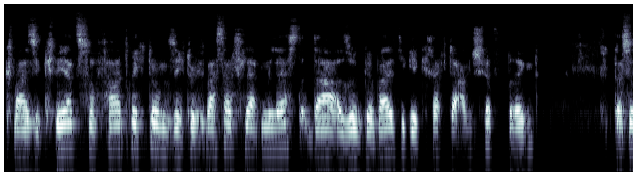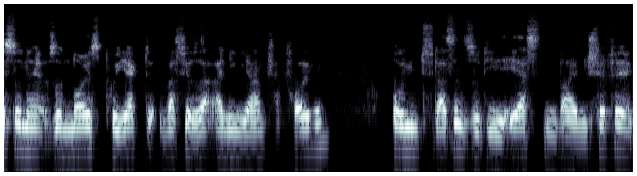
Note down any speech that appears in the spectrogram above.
quasi quer zur Fahrtrichtung sich durch Wasser schleppen lässt, da also gewaltige Kräfte ans Schiff bringt. Das ist so, eine, so ein neues Projekt, was wir seit einigen Jahren verfolgen. Und das sind so die ersten beiden Schiffe,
